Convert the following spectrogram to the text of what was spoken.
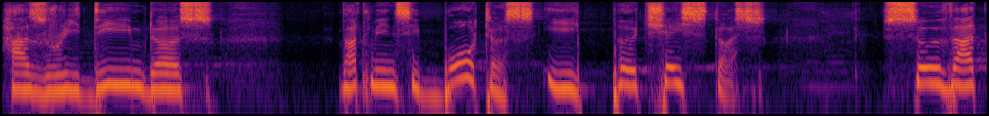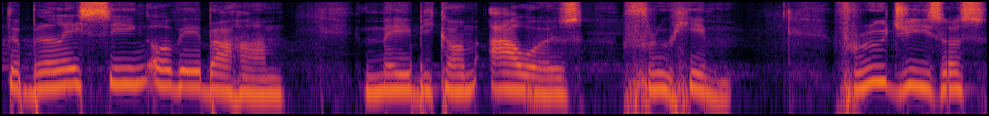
has redeemed us. That means He bought us, He purchased us, so that the blessing of Abraham may become ours through Him. Through Jesus,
